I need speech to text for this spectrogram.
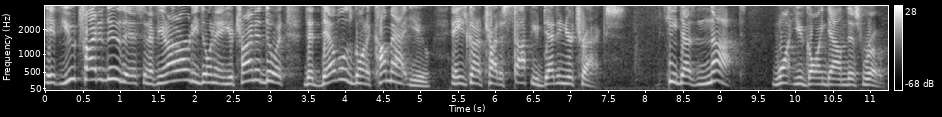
if you try to do this, and if you're not already doing it, and you're trying to do it, the devil is going to come at you and he's going to try to stop you dead in your tracks. He does not want you going down this road.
